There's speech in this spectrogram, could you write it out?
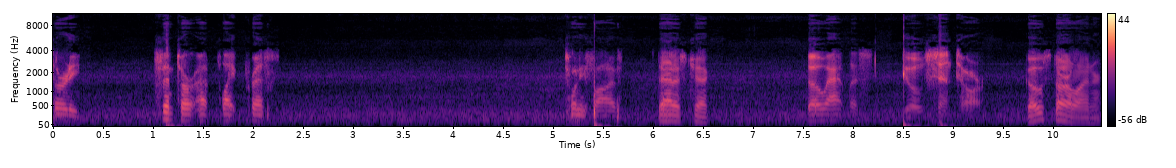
Thirty. Centaur at flight press. Twenty-five. Status check. Go Atlas. Go Centaur. Go Starliner.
